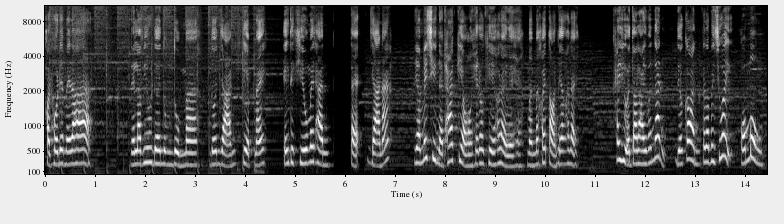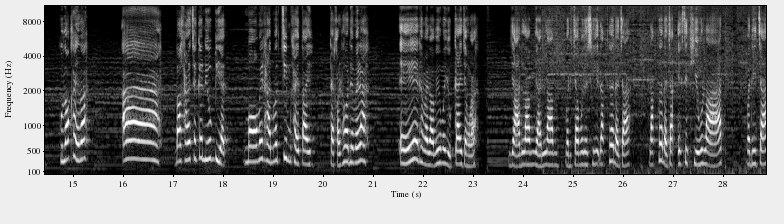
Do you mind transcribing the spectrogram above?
ขอโทษได้ไหมล่ะ ในลาวิวเดินดุ่มๆมา โดนหยานเก็บไหมเอ็กซ์คิวไม่ทัน แต่อย่านะ ยังไม่ชินอะท่าเกี่ยวของเฮโอเคเท่าไหร่เลยฮะ มันไม่ค่อยต่อเนื่องเท่าไหร่ ใครอยู่อันตรายวันนั่น เดี๋ยวก่อนกำลังไปช่วยหัวมง กูล็อกใครปะอ่า บางครั้งฉันก็นิ้วเบียด มองไม่ทันว่าจิ้มใครไป แต่ขอโทษได้ไหมล่ะ เอ๊ะทำไมเราวิวมาอยู่ใกล้จังวะ หยานลำหยานลำวัสดีจ้ามุตชิรักเพื่อนเหรอจ๊ะ รักเพื่อนเหรอจ๊ะ execute last วัสดีจ้า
